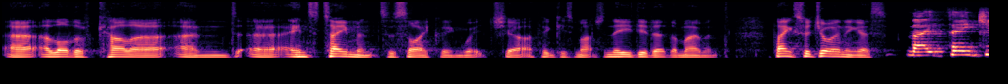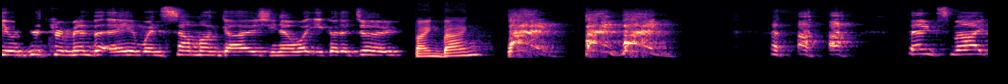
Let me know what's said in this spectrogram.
uh, a lot of colour and uh, entertainment to cycling, which uh, I think is much needed at the moment. Thanks for joining us. Mate, thank you. And just remember, Ian, when someone goes, you know what you've got to do? Bang, bang. Bang, bang, bang. Thanks, mate.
